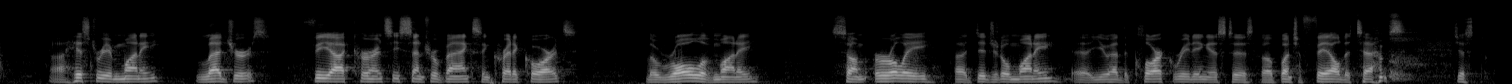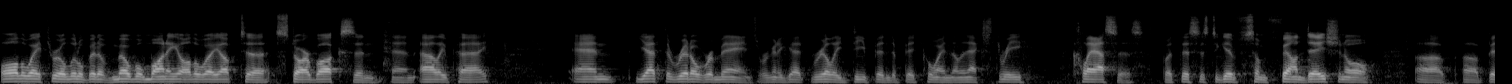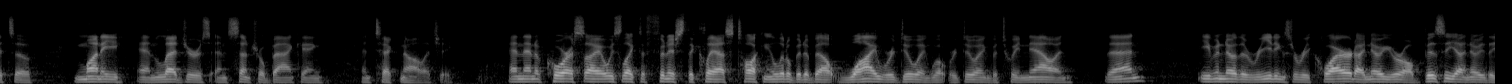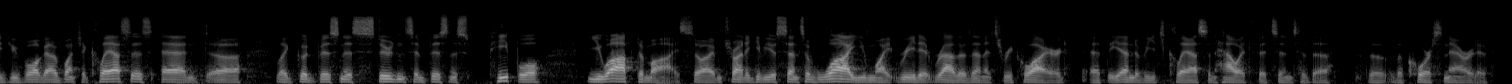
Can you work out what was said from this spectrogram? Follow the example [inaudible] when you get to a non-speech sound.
uh, history of money, ledgers, fiat currency, central banks and credit cards, the role of money, some early uh, digital money. Uh, you had the Clark reading as to a bunch of failed [laughs] attempts just all the way through a little bit of mobile money, all the way up to Starbucks and, and Alipay. And yet the riddle remains. We're going to get really deep into Bitcoin in the next three classes. But this is to give some foundational uh, uh, bits of money and ledgers and central banking and technology. And then, of course, I always like to finish the class talking a little bit about why we're doing what we're doing between now and then even though the readings are required. I know you're all busy. I know that you've all got a bunch of classes, and uh, like good business students and business people, you optimize. So I'm trying to give you a sense of why you might read it rather than it's required at the end of each class and how it fits into the, the, the course narrative.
